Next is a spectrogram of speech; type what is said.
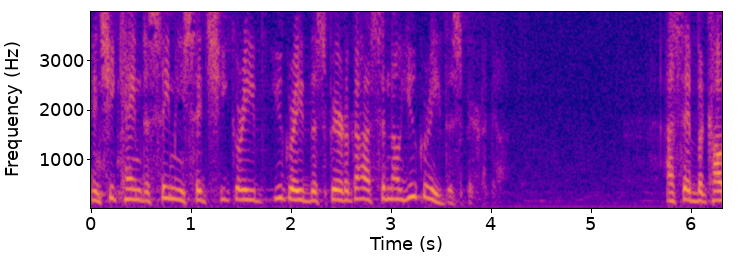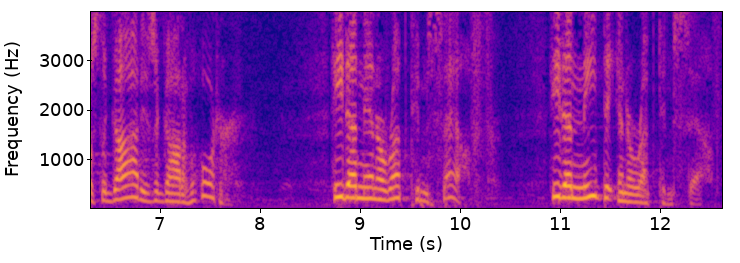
And she came to see me and said, she grieved, you grieved the Spirit of God. I said, no, you grieved the Spirit of God. I said, because the God is a God of order. He doesn't interrupt himself. He doesn't need to interrupt himself.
